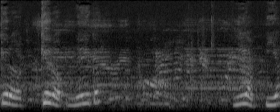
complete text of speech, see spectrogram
Get up, get up, nigga. Yeah, yeah.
